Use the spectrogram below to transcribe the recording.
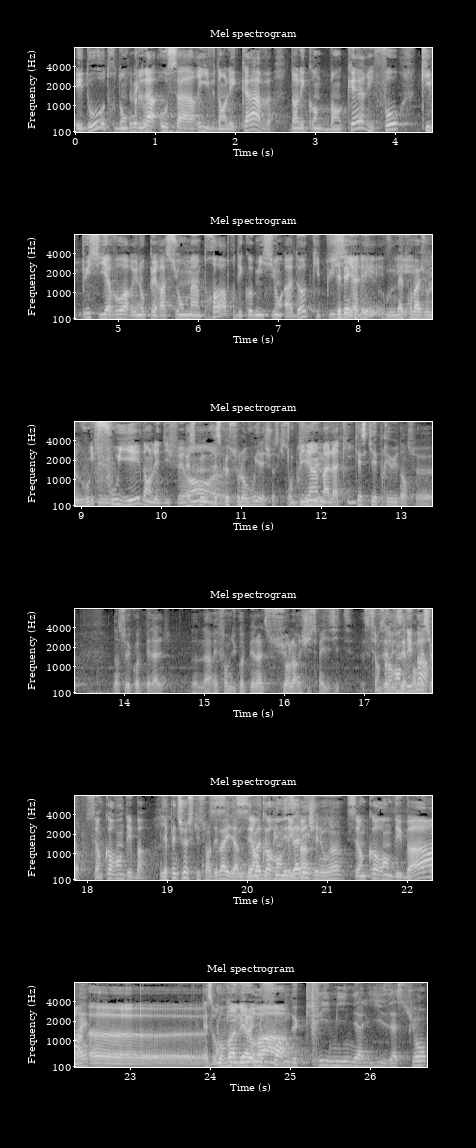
et d'autres. Donc là où ça arrive dans les caves, dans les comptes bancaires, il faut qu'il puisse y avoir une opération main propre, des commissions ad hoc qui puissent y aller et, fouiller dans les différents. Est-ce que, selon vous, il y a des choses qui sont bien mal acquis Qu'est-ce qui est prévu dans ce dans ce code pénal la réforme du code pénal sur l'enrichissement illicite C'est encore en débat. C'est encore en débat. Il y a plein de choses qui sont en débat. Il y a un débat depuis des années chez nous. Hein. C'est encore en débat. Euh, Est-ce qu'on va vers une forme de criminalisation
